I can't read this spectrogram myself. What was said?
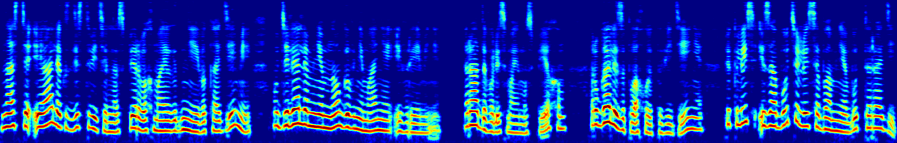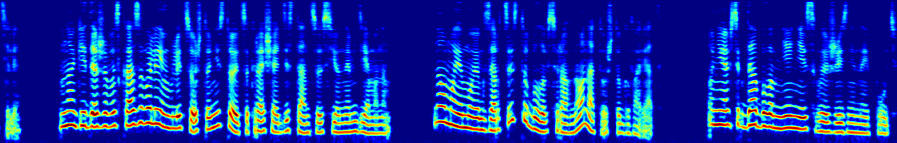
Настя и Алекс действительно с первых моих дней в академии уделяли мне много внимания и времени, радовались моим успехам, ругали за плохое поведение, пеклись и заботились обо мне, будто родители. Многие даже высказывали им в лицо, что не стоит сокращать дистанцию с юным демоном. Но моему экзорцисту было все равно на то, что говорят. У нее всегда было мнение и свой жизненный путь.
